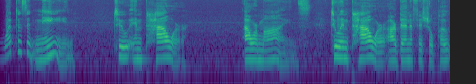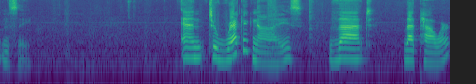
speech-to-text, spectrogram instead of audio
What does it mean to empower our minds, to empower our beneficial potency? And to recognize that that power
